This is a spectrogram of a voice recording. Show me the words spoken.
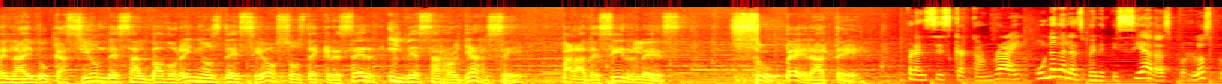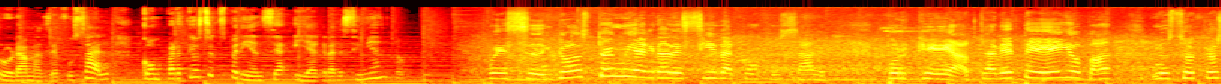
en la educación de salvadoreños deseosos de crecer y desarrollarse para decirles, supérate. Francisca Canray, una de las beneficiadas por los programas de FUSAL, compartió su experiencia y agradecimiento. Pues eh, yo estoy muy agradecida con FUSAL porque a través de ello va, nosotros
